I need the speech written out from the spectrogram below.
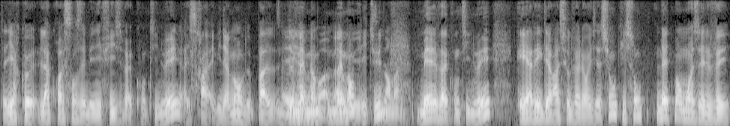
C'est-à-dire que la croissance des bénéfices va continuer, elle sera évidemment de, pas, de même, bah même amplitude, mais elle va continuer, et avec des ratios de valorisation qui sont nettement moins élevés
